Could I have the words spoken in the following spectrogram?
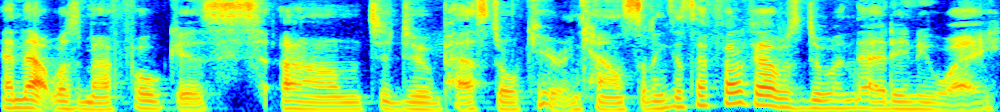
and that was my focus um, to do pastoral care and counseling because I felt like I was doing that anyway.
